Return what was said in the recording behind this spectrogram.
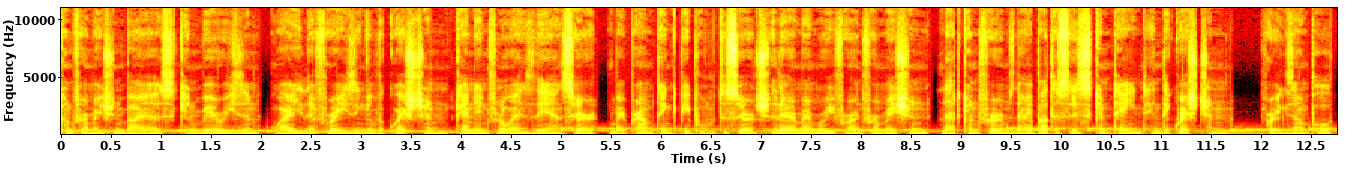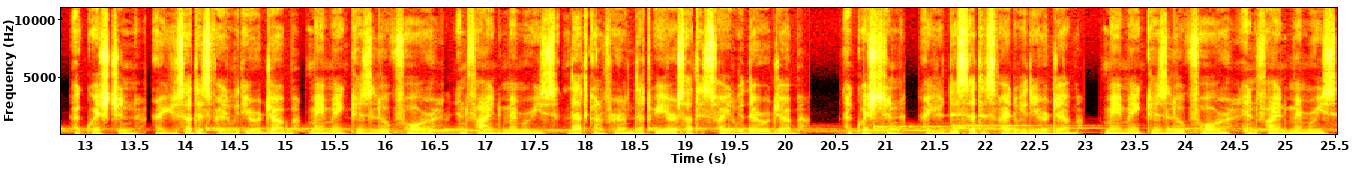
Confirmation bias can be a reason why the phrasing of a question can influence the answer by prompting people to search their memory for information that confirms the hypothesis contained in the question. For example, a question, are you satisfied with your job, may make us look for and find memories that confirm that we are satisfied with our job. A question, are you dissatisfied with your job, may make us look for and find memories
